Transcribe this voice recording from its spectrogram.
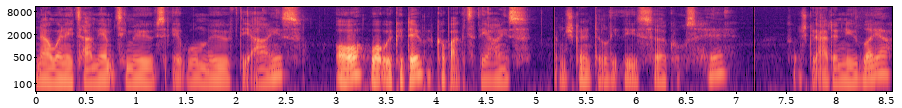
Now anytime the empty moves, it will move the eyes. Or what we could do, go back to the eyes. I'm just going to delete these circles here. So I'm just going to add a new layer.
